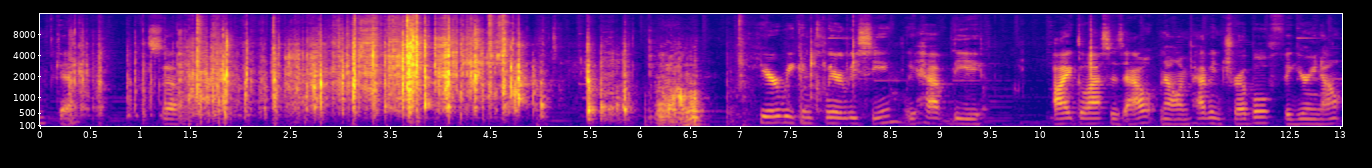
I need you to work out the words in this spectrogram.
Okay, so here we can clearly see we have the eyeglasses out. Now I'm having trouble figuring out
